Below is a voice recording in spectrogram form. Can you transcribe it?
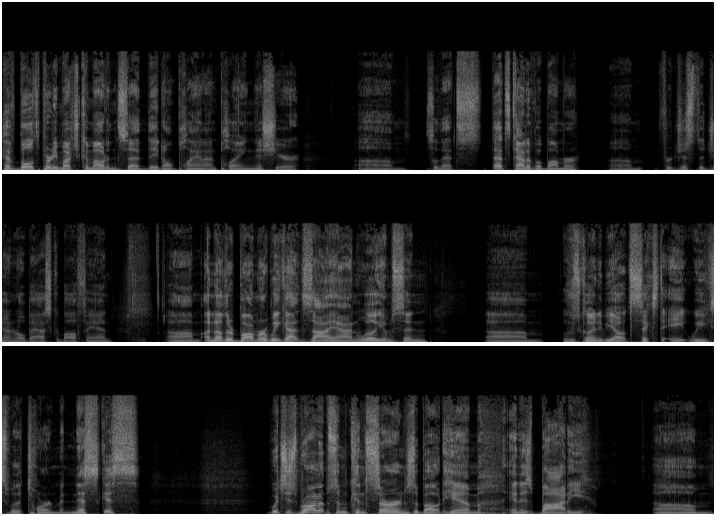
have both pretty much come out and said they don't plan on playing this year. Um, so that's that's kind of a bummer um, for just the general basketball fan. Um, another bummer, we got Zion Williamson, um, who's going to be out six to eight weeks with a torn meniscus, which has brought up some concerns about him and his body. Um,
